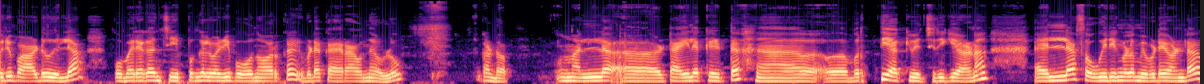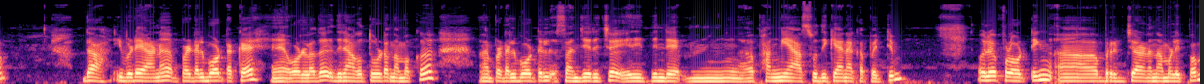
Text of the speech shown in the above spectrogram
ഒരു പാടുമില്ല കുമരകം ചീപ്പുങ്കൽ വഴി പോകുന്നവർക്ക് ഇവിടെ കയറാവുന്നേ ഉള്ളൂ. കണ്ടോ? നല്ല ടൈലൊക്കെ ഇട്ട് വൃത്തിയാക്കി വെച്ചിരിക്കുകയാണ്. എല്ലാ സൗകര്യങ്ങളും ഇവിടെയുണ്ട്. ദാ ഇവിടെയാണ് പെഡൽ ബോട്ടൊക്കെ ഉള്ളത്. ഇതിനകത്തൂടെ നമുക്ക് പെഡൽ ബോട്ടിൽ സഞ്ചരിച്ച് ഇതിന്റെ ഭംഗി ആസ്വദിക്കാനൊക്കെ പറ്റും. അതുപോലെ ഫ്ലോട്ടിംഗ് ബ്രിഡ്ജാണ് നമ്മളിപ്പം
